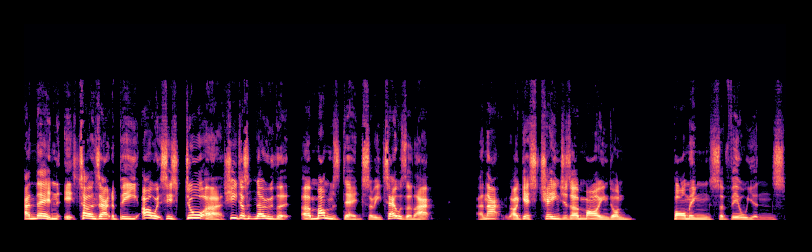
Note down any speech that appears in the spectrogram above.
And then it turns out to be, oh, it's his daughter. She doesn't know that her mum's dead, so he tells her that. And that, I guess, changes her mind on bombing civilians.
